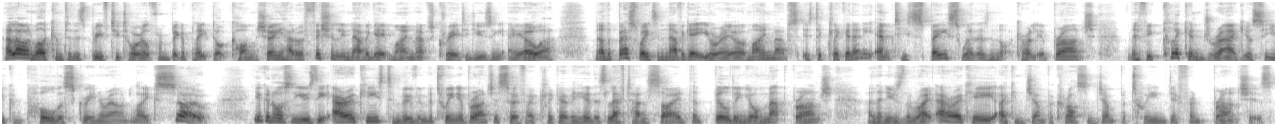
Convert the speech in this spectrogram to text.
Hello and welcome to this brief tutorial from biggerplate.com showing you how to efficiently navigate mind maps created using Ayoa. Now the best way to navigate your Ayoa mind maps is to click in any empty space where there's not currently a branch. If you click and drag you'll see you can pull the screen around like so. You can also use the arrow keys to move in between your branches so if I click over here this left hand side, the building your map branch, and then use the right arrow key I can jump across and jump between different branches.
